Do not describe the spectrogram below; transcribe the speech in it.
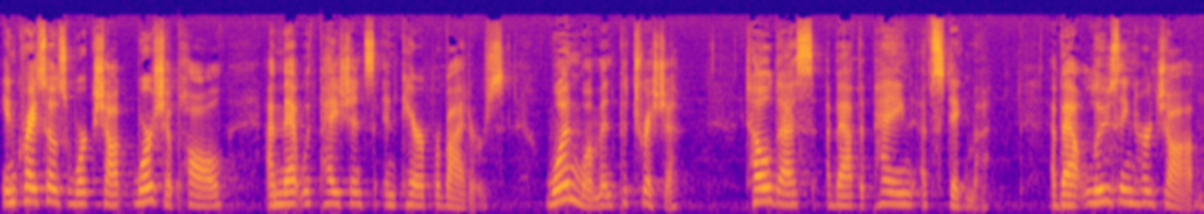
In Chreso's workshop, worship hall, I met with patients and care providers. One woman, Patricia, told us about the pain of stigma, about losing her job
